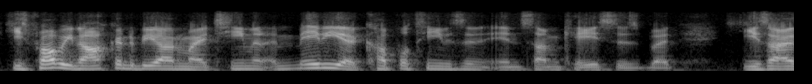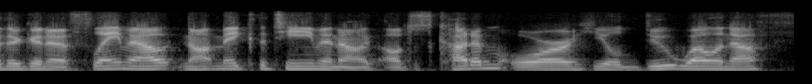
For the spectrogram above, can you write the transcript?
he's probably not going to be on my team and maybe a couple teams in, in some cases but he's either going to flame out not make the team and I'll, I'll just cut him or he'll do well enough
